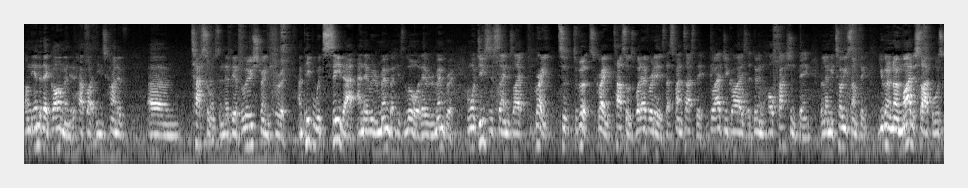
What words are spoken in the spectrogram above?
On the end of their garment, it would have like these kind of um, tassels and there'd be a blue string through it. And people would see that and they would remember his law, they would remember it. And what Jesus is saying is like, great, tavuts, great, tassels, whatever it is, that's fantastic. Glad you guys are doing the whole fashion thing, but let me tell you something. You're going to know my disciples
